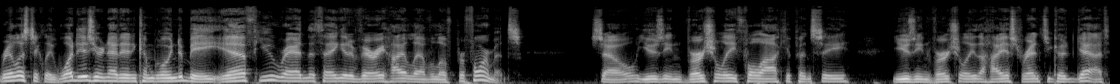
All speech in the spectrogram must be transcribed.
Realistically, what is your net income going to be if you ran the thing at a very high level of performance? So, using virtually full occupancy, using virtually the highest rents you could get,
